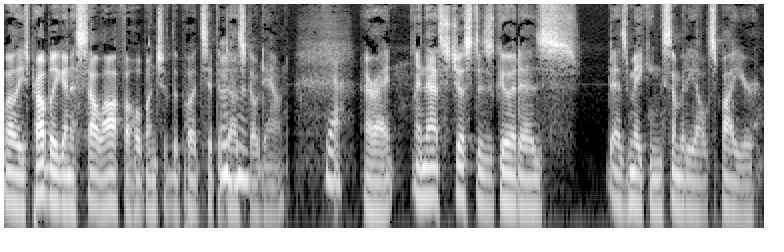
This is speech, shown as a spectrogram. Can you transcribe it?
well, he's probably going to sell off a whole bunch of the puts if it Mm-hmm. does go down. yeah. All right, and that's just as good as as making somebody else buy your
